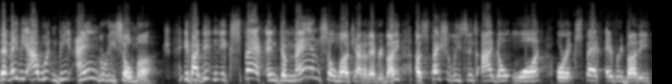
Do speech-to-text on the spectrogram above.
That maybe I wouldn't be angry so much if I didn't expect and demand so much out of everybody, especially since I don't want or expect everybody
